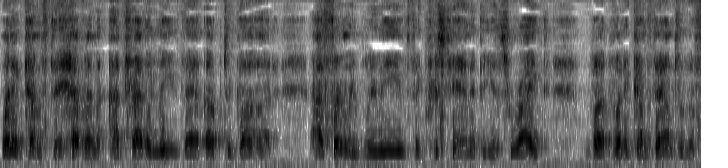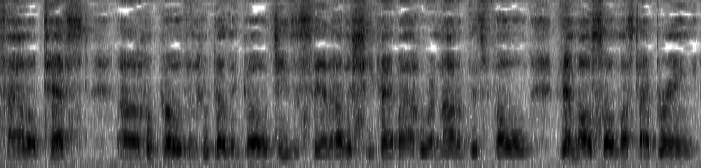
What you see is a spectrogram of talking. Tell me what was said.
When it comes to heaven, I try to leave that up to God. I certainly believe that Christianity is right, but when it comes down to the final test, uh, who goes and who doesn't go, Jesus said, other sheep have I who are not of this fold, them also must I bring.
